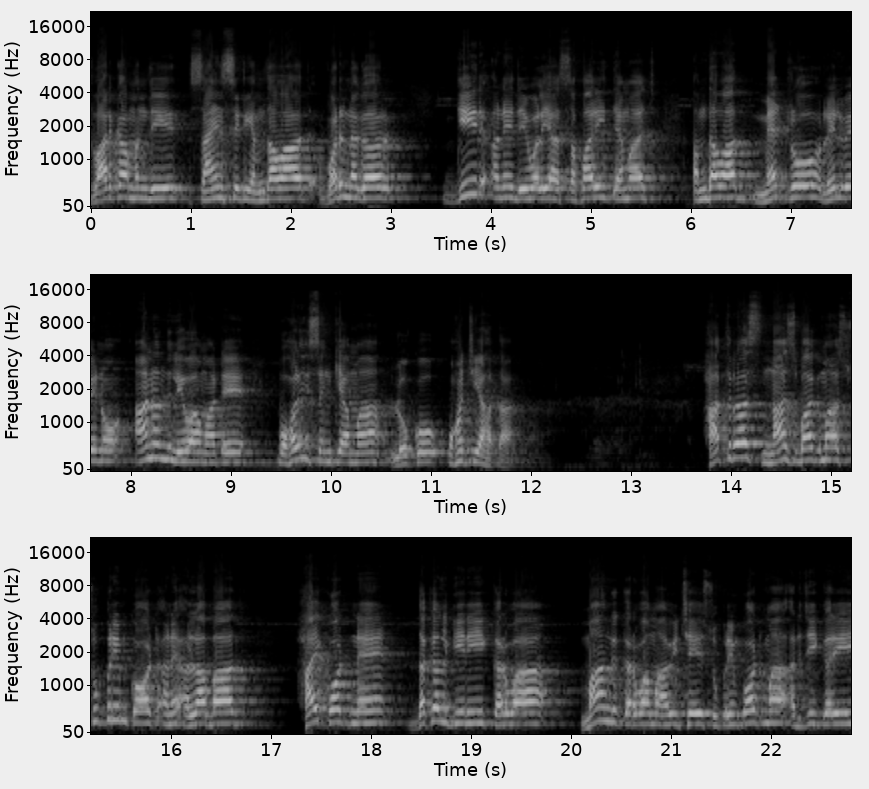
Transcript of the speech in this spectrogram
દ્વારકા મંદિર, સાયન્સ સિટી અમદાવાદ, વડનગર, ગીર અને દેવળિયા સફારી તેમજ અમદાવાદ મેટ્રો રેલવેનો આનંદ લેવા માટે બહોળી સંખ્યામાં લોકો પહોંચ્યા હતા. હાથરસ નાસભાગમાં સુપ્રીમ કોર્ટ અને અલ્હાબાદ હાઈકોર્ટને દખલગીરી કરવા માંગ કરવામાં આવી છે. સુપ્રીમ કોર્ટમાં અરજી કરી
